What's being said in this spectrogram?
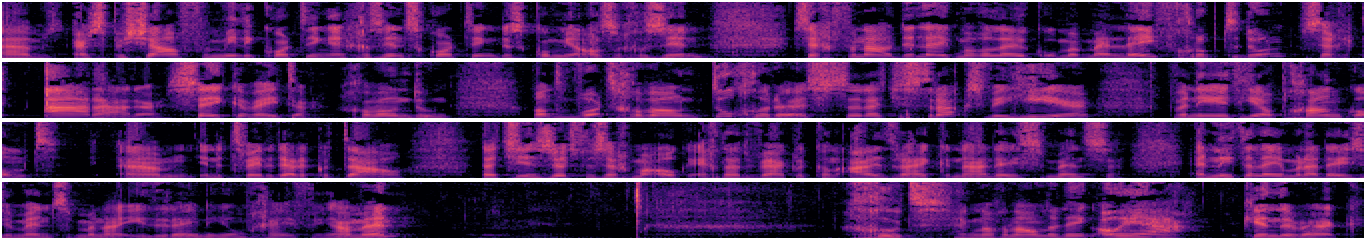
Um, er is speciaal familiekorting en gezinskorting. Dus kom je als een gezin. Zeg van nou, dit leek me wel leuk om met mijn leefgroep te doen. Zeg ik aanrader. Zeker weten. Gewoon doen. Want word gewoon toegerust. Zodat je straks weer hier, wanneer het hier op gang komt um, in het tweede, derde kwartaal, dat je in Zutphen zeg maar ook echt daadwerkelijk kan uitreiken naar deze mensen. En niet alleen maar naar deze mensen, maar naar iedereen in je omgeving. Amen? Goed, heb ik nog een ander ding? Oh ja, kinderwerk.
